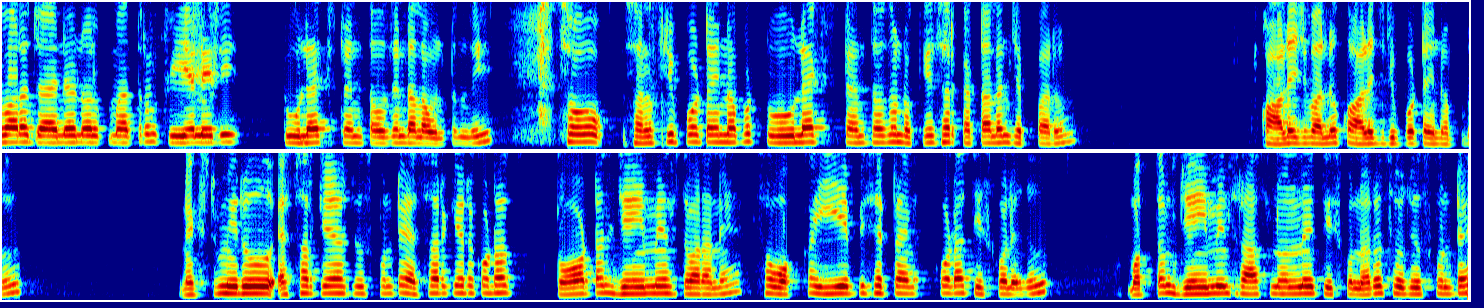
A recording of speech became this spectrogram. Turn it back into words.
ద్వారా జాయిన్ అయిన వాళ్ళకి మాత్రం ఫీ అనేది టూ ల్యాక్స్ టెన్ థౌసండ్ అలా ఉంటుంది. సో సెల్ఫ్ రిపోర్ట్ అయినప్పుడు టూ ల్యాక్స్ టెన్ థౌసండ్ ఒకేసారి కట్టాలని చెప్పారు. కాలేజ్ వాళ్ళు కాలేజ్ రిపోర్ట్ అయినప్పుడు నెక్స్ట్ మీరు ఎస్ఆర్కేఆర్ చూసుకుంటే ఎస్ఆర్కేఆర్ కూడా టోటల్ జేఈమెన్స్ ద్వారానే సో ఒక్క ఈఏపీ సెట్ ర్యాంక్ కూడా తీసుకోలేదు. మొత్తం జేఈమెన్స్ రాసిన వాళ్ళని తీసుకున్నారు. సో చూసుకుంటే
